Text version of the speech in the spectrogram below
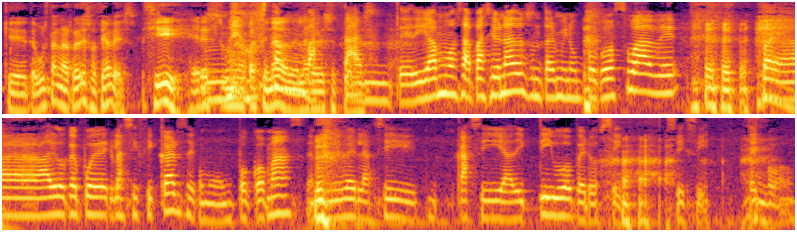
Que te gustan las redes sociales. Sí, eres muy Me apasionado de las redes sociales. Bastante, digamos, apasionado es un término un poco suave para algo que puede clasificarse como un poco más, en un nivel así casi adictivo, pero sí, sí, sí, tengo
